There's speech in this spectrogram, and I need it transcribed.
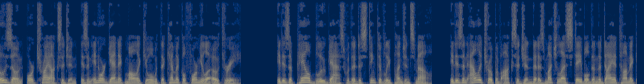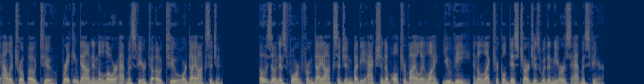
Ozone, or trioxygen, is an inorganic molecule with the chemical formula O3. It is a pale blue gas with a distinctively pungent smell. It is an allotrope of oxygen that is much less stable than the diatomic allotrope O2, breaking down in the lower atmosphere to O2 or dioxygen. Ozone is formed from dioxygen by the action of ultraviolet light UV and electrical discharges within the Earth's atmosphere.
